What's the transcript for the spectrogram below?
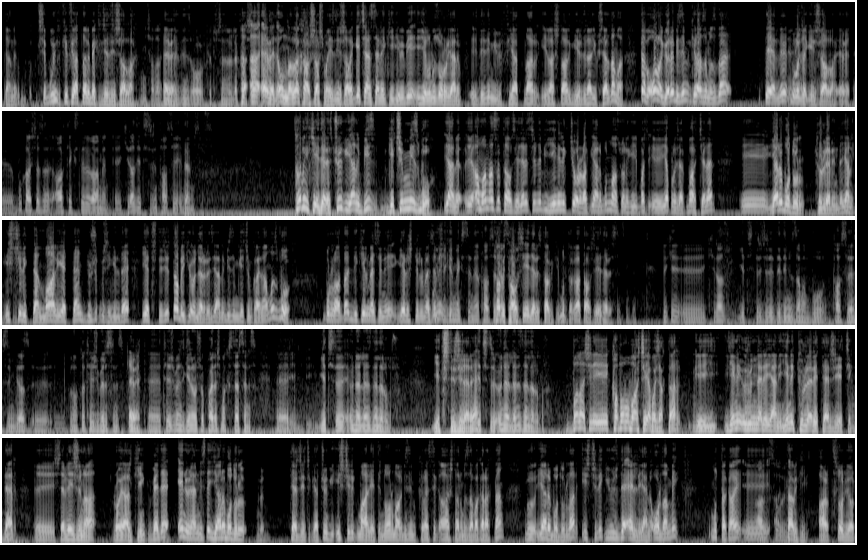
Yani işte bu yılki fiyatları bekleyeceğiz inşallah. İnşallah Evet. beklediğiniz o kötü senelerle karşılaşmayız. ha, evet onlarla karşılaşmayız inşallah. Geçen seneki gibi bir yılımız olur. Yani e, dediğim gibi fiyatlar, ilaçlar, girdiler yükseldi ama tabii ona göre bizim kirazımız da değerini Değer- bulacak inşallah. Evet. Ee, bu karşılaştığınız artı eksilere rağmen e, kiraz yetiştiricini tavsiye eder misiniz? Tabii ki ederiz. Çünkü yani biz geçimimiz bu. Yani e, ama nasıl tavsiye ederiz? Şimdi bir yenilikçi olarak yani bundan sonraki baş- e, yapılacak bahçeler e, yarı bodur türlerinde yani işçilikten, maliyetten düşük bir şekilde yetiştirici tabii ki öneririz. Yani bizim geçim kaynağımız bu. Buralarda dikilmesini, Bu geliştirilmesini işe girmek isteyenlere tavsiye tabii edersiniz. tavsiye ederiz tabii ki. Mutlaka tavsiye ederiz. Kesinlikle. Peki e, kiraz yetiştiriciliği dediğimiz zaman bu tavsiyelerin sizin biraz e, bu noktada tecrübelisiniz. Evet. E, tecrübenizi genel olarak paylaşmak isterseniz e, yetiştirici önerileriniz neler olur? Yetiştiricilere Yetiştirici önerileriniz neler olur? Valla şimdi kapama bahçe yapacaklar. hı. E, yeni ürünleri yani yeni türleri tercih edecekler. E, işte Regina, Royal King ve de en önemlisi de yarı boduru Hı hı. Tercih edecekler. Çünkü işçilik maliyeti normal bizim klasik ağaçlarımıza bakaraktan bu yarı bodurlar işçilik yüzde elli yani oradan bir mutlaka e, Artısı olur. tabii ki artısı oluyor.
